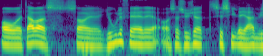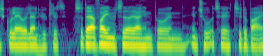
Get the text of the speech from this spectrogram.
Og øh, der var så øh, juleferie der, og så synes jeg, at Cecilie og jeg, at vi skulle lave et eller andet hyggeligt. Så derfor inviterede jeg hende på en, en tur til, til Dubai.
